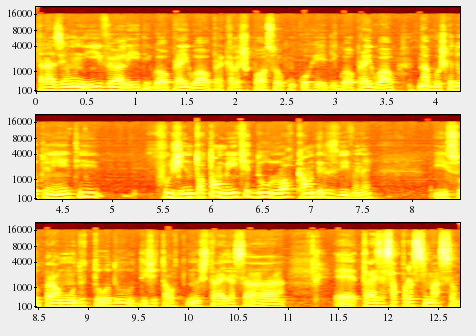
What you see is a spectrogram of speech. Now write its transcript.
trazer um nível ali de igual para igual para que elas possam concorrer de igual para igual na busca do cliente, fugindo totalmente do local onde eles vivem, né? Isso para o mundo todo, o digital nos traz essa, é, traz essa aproximação.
